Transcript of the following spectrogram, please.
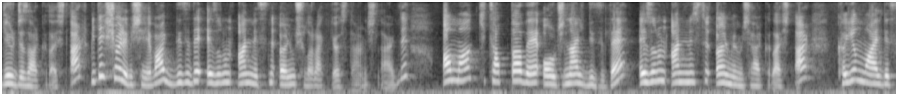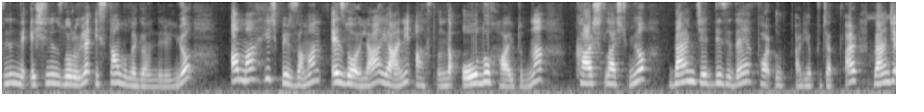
gireceğiz arkadaşlar. Bir de şöyle bir şey var. Dizide Ezo'nun annesini ölmüş olarak göstermişlerdi. Ama kitapta ve orijinal dizide Ezo'nun annesi ölmemiş arkadaşlar. Kayınvalidesinin ve eşinin zoruyla İstanbul'a gönderiliyor. Ama hiçbir zaman Ezo'yla yani aslında oğlu Haldun'la karşılaşmıyor. Bence dizide farklılıklar yapacaklar. Bence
